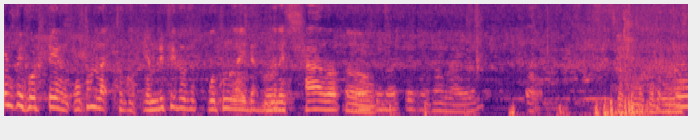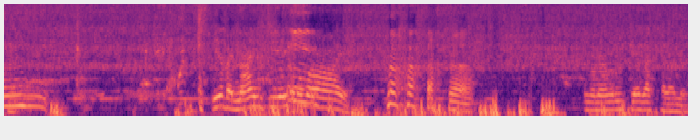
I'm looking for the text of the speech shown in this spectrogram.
MP fourteen প্রথম এমডি ফির প্রথম লাইটা মানে স্বাগত। এ ভাই নাইনটি এইট ভাই মানে আমার খেলা খেলা নেই।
